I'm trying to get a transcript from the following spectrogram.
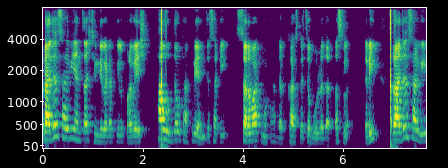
राजन साळवी यांचा शिंदे गटातील प्रवेश हा उद्धव ठाकरे यांच्यासाठी सर्वात मोठा धक्का असल्याचं बोललं जात असलं तरी राजन साळवी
